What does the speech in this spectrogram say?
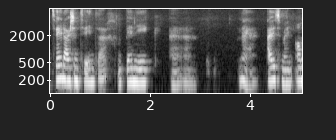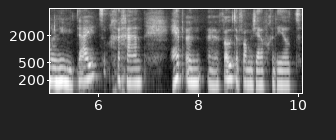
2020 eh, ben ik uh, nou ja, uit mijn anonimiteit gegaan. Heb een uh, foto van mezelf gedeeld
